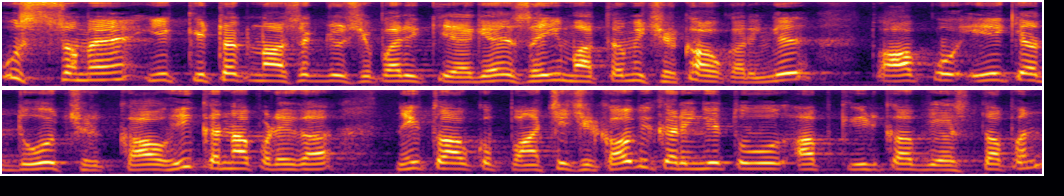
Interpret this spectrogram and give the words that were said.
उस समय ये कीटकनाशक जो सिफारिश किया गया है सही मात्रा में छिड़काव करेंगे। तो आपको एक या दो छिड़काव ही करना पड़ेगा। नहीं तो आपको पाँच छः छिड़काव भी करेंगे तो वो आप कीट का व्यवस्थापन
